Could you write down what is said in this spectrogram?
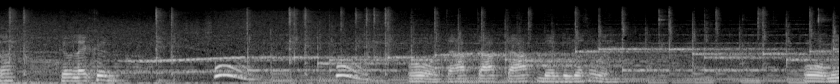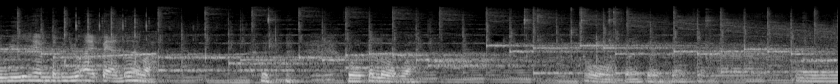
นะเกิดอะไรขึ้นโอ้จับจับจับเดินดูรถเท่าไหร่โอ้มี BMW i8 ด้วยว่ะหัวกระโหลกว่ะโอ้สวยสวยสวย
